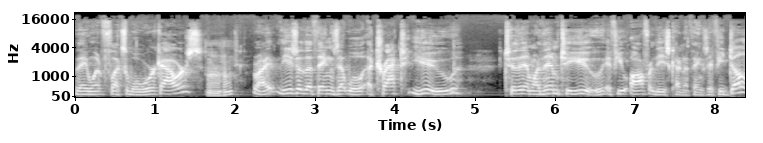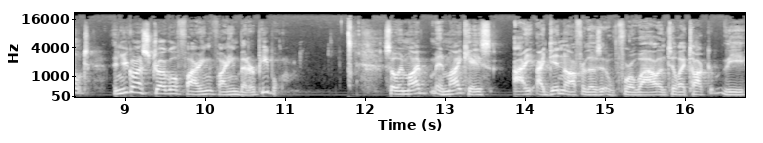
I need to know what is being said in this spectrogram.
They want flexible work hours. Mm-hmm. Right? These are the things that will attract you to them or them to you if you offer these kind of things. If you don't, then you're going to struggle finding finding better people. So in my in my case, I, I didn't offer those for a while until I talked the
